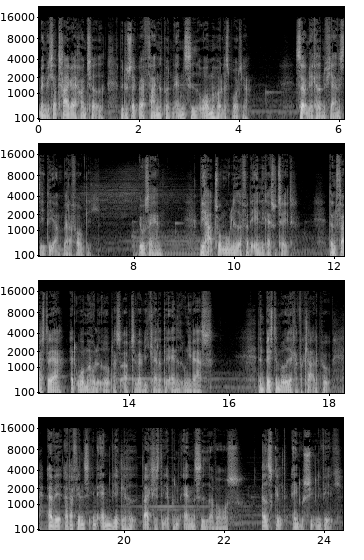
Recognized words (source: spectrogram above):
Men hvis jeg trækker i håndtaget, vil du så ikke være fanget på den anden side af ormehullet, spurgte jeg. Selvom jeg ikke havde den fjerneste idé om, hvad der foregik. Jo, sagde han. Vi har to muligheder for det endelige resultat. Den første er, at ormehullet åbner sig op til, hvad vi kalder det andet univers. Den bedste måde, jeg kan forklare det på, er ved, at der findes en anden virkelighed, der eksisterer på den anden side af vores. adskilt af en usynlig væg.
